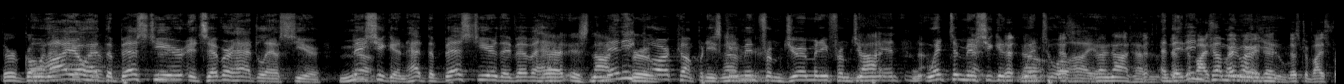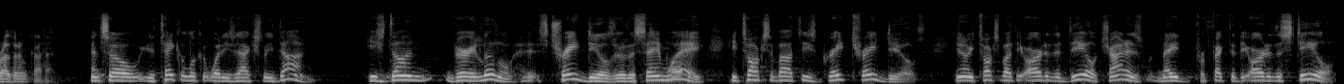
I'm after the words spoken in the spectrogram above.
they're going. Ohio after- had the best year it's ever had last year. Michigan had the best year they've ever had. That is not true. Many true. car companies No, came in from Germany, from Not- Japan, went to Michigan, no, went to Ohio. They're not having And it. they didn't Vice- come wait, in wait, with wait, you. Mr. Vice President, go ahead. And so you take a look at what he's actually done. He's done very little. His trade deals are the same way. He talks about these great trade deals. You know, he talks about the art of the deal. China's made perfected the art of the steal.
